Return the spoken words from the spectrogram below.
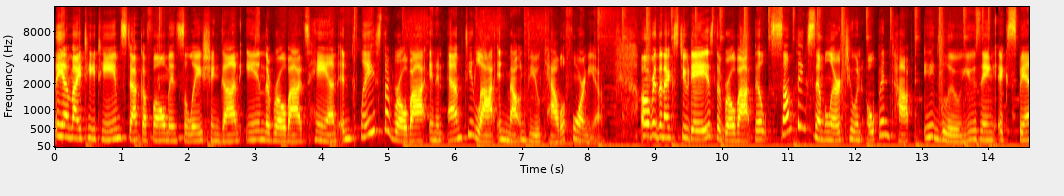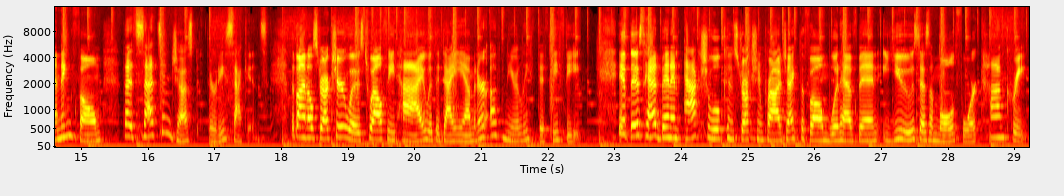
The MIT team stuck a foam insulation gun in the robot's hand and placed the robot in an empty lot in Mountain View, California. Over the next two days, the robot built something similar to an open-topped igloo using expanding foam that sets in just 30 seconds. The final structure was 12 feet high with a diameter of nearly 50 feet. If this had been an actual construction project, the foam would have been used as a mold for concrete.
